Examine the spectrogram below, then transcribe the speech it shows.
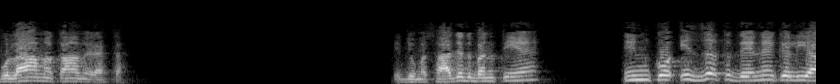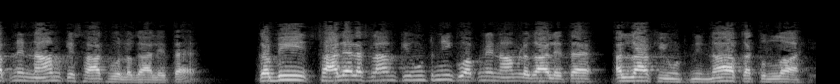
وہ لا مکان میں رہتا ہے۔ یہ جو مساجد بنتی ہیں، ان کو عزت دینے کے لیے اپنے نام کے ساتھ وہ لگا لیتا ہے۔ کبھی صالح علیہ السلام کی اونٹنی کو اپنے نام لگا لیتا ہے، اللہ کی اونٹنی ناقت اللہ۔ ہے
